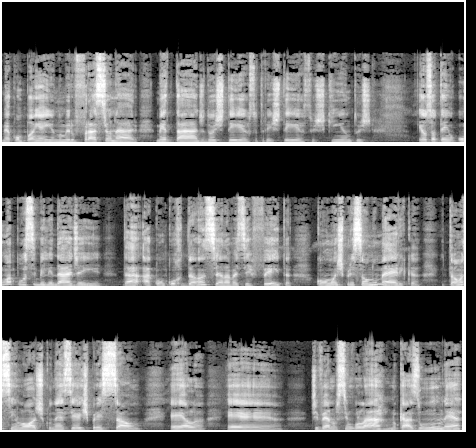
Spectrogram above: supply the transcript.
Me acompanha aí, número fracionário. Metade, dois terços, três terços, quintos. Eu só tenho uma possibilidade aí, tá? A concordância ela vai ser feita com uma expressão numérica. Então, assim, lógico, né? Se a expressão ela é tiver no singular, no caso um, né,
